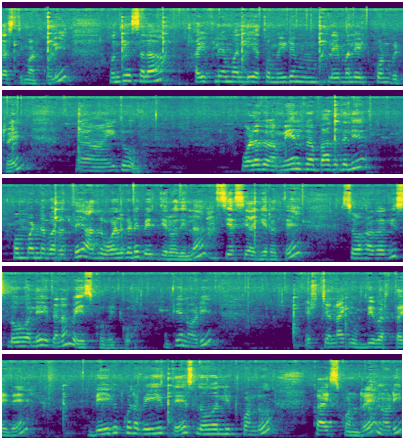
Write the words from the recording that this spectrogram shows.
ಜಾಸ್ತಿ ಮಾಡ್ಕೊಳ್ಳಿ. ಒಂದೇ ಸಲ ಹೈ ಫ್ಲೇಮಲ್ಲಿ ಅಥವಾ ಮೀಡಿಯಮ್ ಫ್ಲೇಮಲ್ಲೇ ಇಟ್ಕೊಂಡ್ಬಿಟ್ರೆ ಇದು ಒಳಗ ಮೇಲ್ಗ ಭಾಗದಲ್ಲಿ ಹೊಂಬಣ್ಣ ಬರುತ್ತೆ, ಆದರೆ ಒಳಗಡೆ ಬೆಂದಿರೋದಿಲ್ಲ ಹಸಿ ಹಸಿಯಾಗಿರುತ್ತೆ ಸೊ ಹಾಗಾಗಿ ಸ್ಲೋವಲ್ಲೇ ಇದನ್ನು ಬೇಯಿಸ್ಕೋಬೇಕು. ಓಕೆ ನೋಡಿ. ಎಷ್ಟು ಚೆನ್ನಾಗಿ ಉಬ್ಬಿ ಬರ್ತಾ ಇದೆ. ಬೇಗ ಕೂಡ ಬೇಯುತ್ತೆ ಸ್ಲೋವಲ್ಲಿ ಇಟ್ಕೊಂಡು ಕಾಯಿಸ್ಕೊಂಡ್ರೆ, ನೋಡಿ.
